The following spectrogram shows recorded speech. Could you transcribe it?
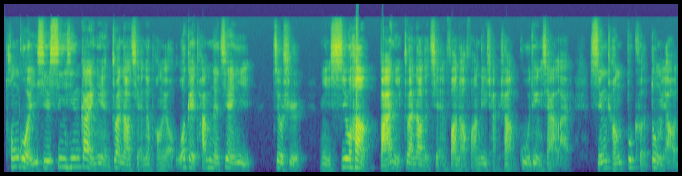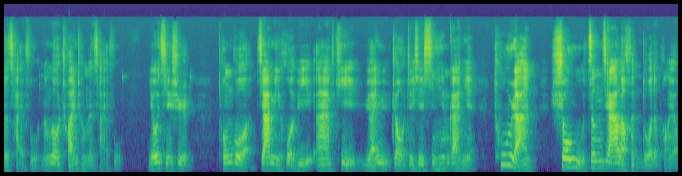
通过一些新兴概念赚到钱的朋友，我给他们的建议就是：你希望把你赚到的钱放到房地产上固定下来，形成不可动摇的财富，能够传承的财富。尤其是通过加密货币、NFT、元宇宙这些新兴概念，突然收入增加了很多的朋友，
